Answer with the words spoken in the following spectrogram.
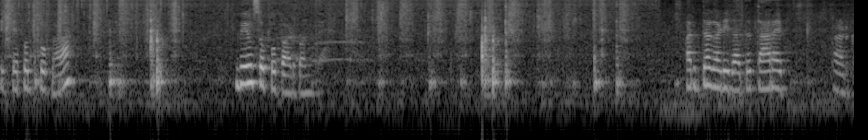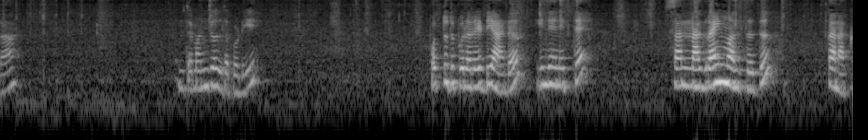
ಇಟ್ಟೆ ಪುತ್ಕೊಗ ಬೇವು ಸೊಪ್ಪು ಪಾಡ್ಕೊಂತೆ. ಅರ್ಧ ಗಡಿದಾದ ತಾರಾಯಿ ಪಾಡ್ಕ. ಮತ್ತು ಮಂಜೋಲ್ದ ಪುಡಿ. ಪೊತ್ತುದು ಪೂರ ರೆಡಿ ಆಂಡ್ ಇನ್ನೇನಿತ್ತೆ? ಸಣ್ಣ ಗ್ರೈಂಡ್ ಮಾಡ್ತದ್ದು ಕನಕ.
